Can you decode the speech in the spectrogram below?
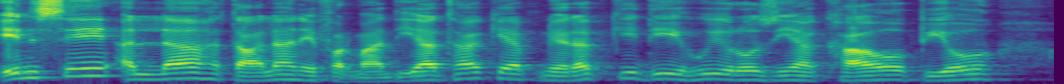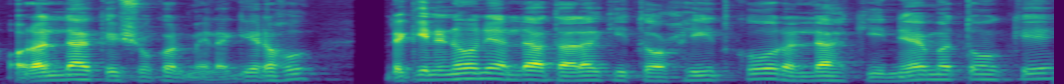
ان سے اللہ تعالیٰ نے فرما دیا تھا کہ اپنے رب کی دی ہوئی روزیاں کھاؤ، پیو اور اللہ کے شکر میں لگے رہو۔ لیکن انہوں نے اللہ تعالیٰ کی توحید کو اور اللہ کی نعمتوں کے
